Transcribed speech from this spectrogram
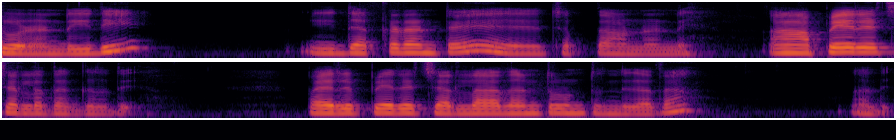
చూడండి ఇది. ఇది ఎక్కడంటే చెప్తా ఉండండి. పేరే చెల్ల దగ్గరది. పేరే పేరే చెల్ల అదంటూ ఉంటుంది కదా? అది.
